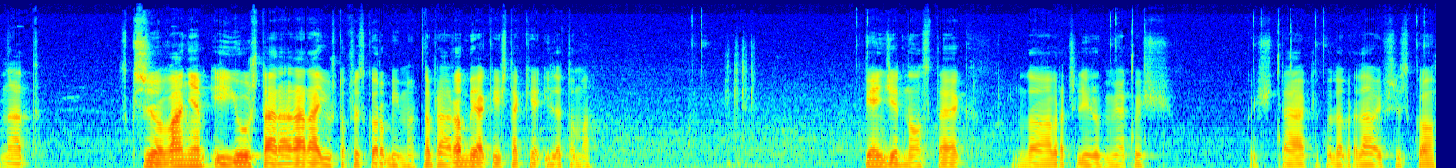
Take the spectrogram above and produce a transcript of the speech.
nad skrzyżowaniem i już tararara, już to wszystko robimy. Dobra, robię jakieś takie, ile to ma? 5 jednostek. No dobra, czyli robimy jakoś, jakoś tak, tylko dobra, dawaj wszystko.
